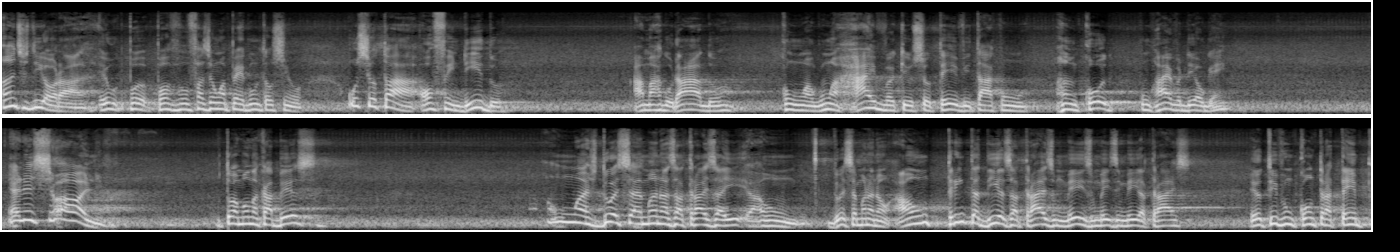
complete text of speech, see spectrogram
Antes de orar, eu vou fazer uma pergunta ao Senhor. O Senhor está ofendido, amargurado, com alguma raiva que o Senhor teve, está com rancor, com raiva de alguém? Ele disse: olhe, botou a mão na cabeça. Umas duas semanas atrás aí, um, duas semanas não, há um 30 dias atrás, um mês, um mês e meio atrás, eu tive um contratempo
